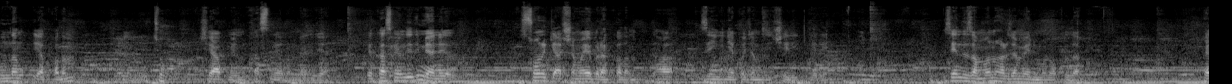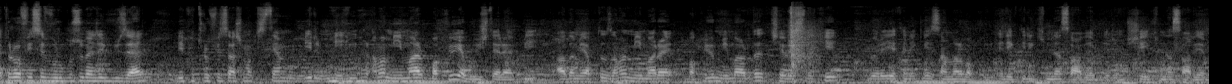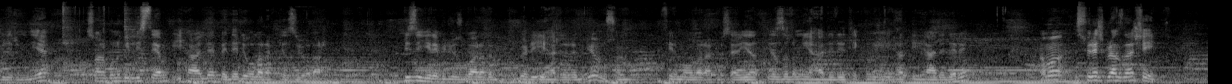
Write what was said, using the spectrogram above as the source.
bundan yapalım. Çok şey yapmayalım, kasmayalım bence. Ya kasmayalım dedim yani sonraki aşamaya bırakalım. Daha zengin yapacağımız içerikleri. Senin de zamanını harcamayalım o noktada. Petrofisi vurgusu bence güzel. Bir petrofisi açmak isteyen bir mimar ama mimar bakıyor ya bu işlere. Bir adam yaptığı zaman mimara bakıyor. Mimar da çevresindeki böyle yetenekli insanlara bakıyor. Elektriği kimden sağlayabilirim, şey kimden sağlayabilirim diye. Sonra bunu bir liste yapıp ihale bedeli olarak yazıyorlar. Biz de girebiliyoruz bu arada böyle ihalelere biliyor musun? Firma olarak mesela ya- yazılım ihaleleri, teknoloji iha- ihaleleri. Ama süreç biraz daha şey.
